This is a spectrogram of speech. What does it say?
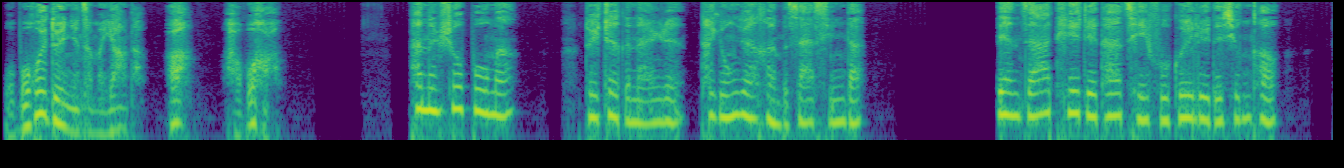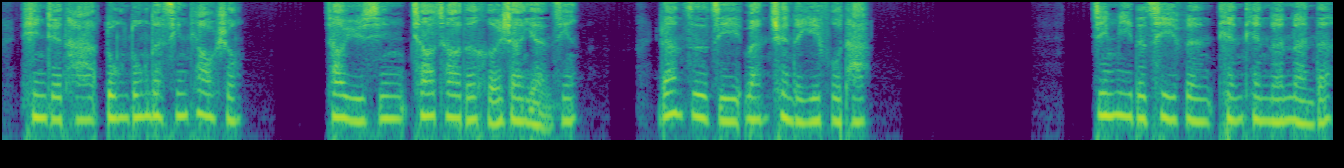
我不会对你怎么样的啊，好不好？他能说不吗？对这个男人，他永远狠不下心的。脸颊贴着他起伏规律的胸口，听着他咚咚的心跳声，乔雨欣悄悄地合上眼睛，让自己完全的依附他。紧密的气氛，甜甜暖暖的。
